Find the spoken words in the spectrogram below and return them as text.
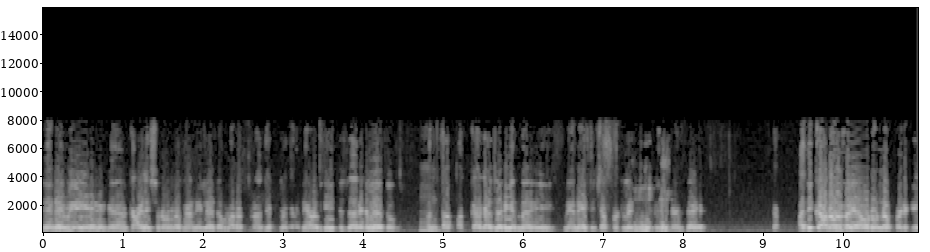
నేనేమి కాళేశ్వరంలో కానీ లేదా మరొక ప్రాజెక్ట్లో కానీ అవినీతి జరగలేదు. అంతా పక్కాగా జరిగిందని నేనైతే చెప్పట్లేదు. ఎందుకంటే అధికారంలో ఎవరున్నప్పటికీ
